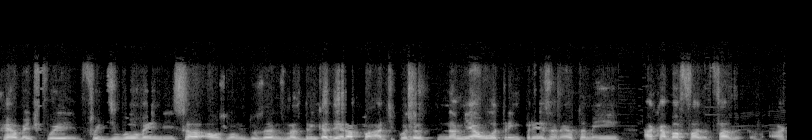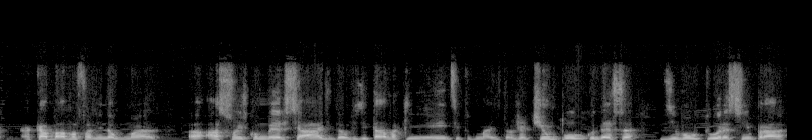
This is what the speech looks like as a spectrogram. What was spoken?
realmente fui, fui desenvolvendo isso aos longos dos anos, mas brincadeira à parte, quando eu, na minha outra empresa, né, eu também acaba faz, faz, acabava fazendo algumas ações comerciais, então visitava clientes e tudo mais, então já tinha um pouco dessa desenvoltura, assim, para,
